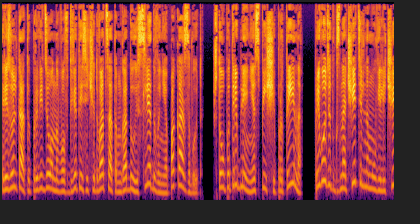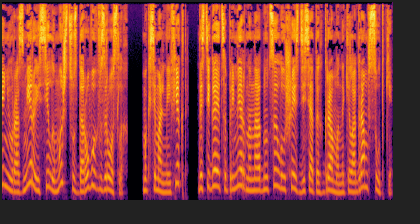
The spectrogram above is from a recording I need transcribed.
Результаты проведенного в 2020 году исследования показывают, что употребление с пищей протеина приводит к значительному увеличению размера и силы мышц у здоровых взрослых. Максимальный эффект достигается примерно на 1,6 грамма на килограмм в сутки.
